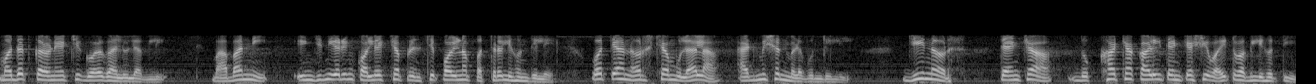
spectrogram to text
मदत करण्याची गळ घालू लागली. बाबांनी इंजिनिअरिंग कॉलेजच्या प्रिन्सिपॉलना पत्र लिहून दिले व त्या नर्सच्या मुलाला ॲडमिशन मिळवून दिली. जी नर्स त्यांच्या दुःखाच्या काळी त्यांच्याशी वाईट वागली होती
